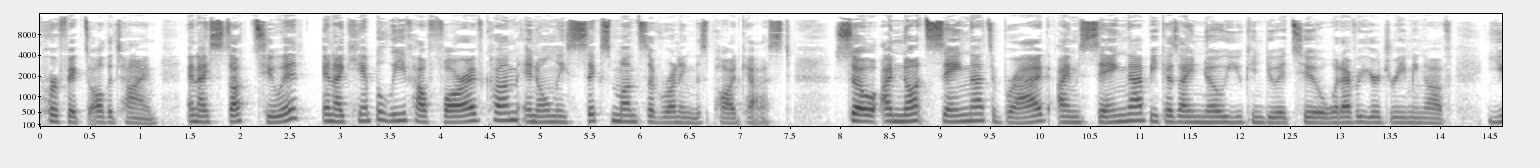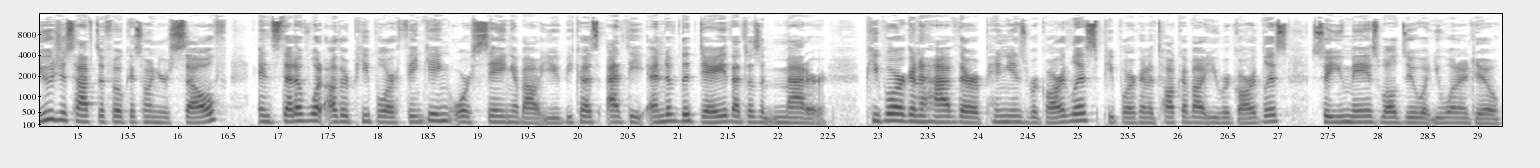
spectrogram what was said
perfect all the time, and I stuck to it. And I can't believe how far I've come in only six months of running this podcast. So I'm not saying that to brag. I'm saying that because I know you can do it too, whatever you're dreaming of. You just have to focus on yourself instead of what other people are thinking or saying about you because at the end of the day, that doesn't matter. People are going to have their opinions regardless. People are going to talk about you regardless. So you may as well do what you want to do.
